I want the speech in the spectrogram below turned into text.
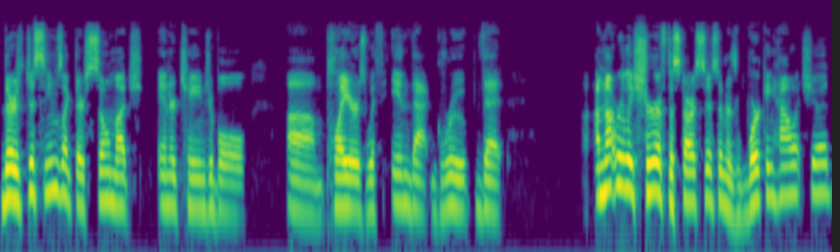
there's just seems like there's so much interchangeable um, players within that group that I'm not really sure if the star system is working how it should.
